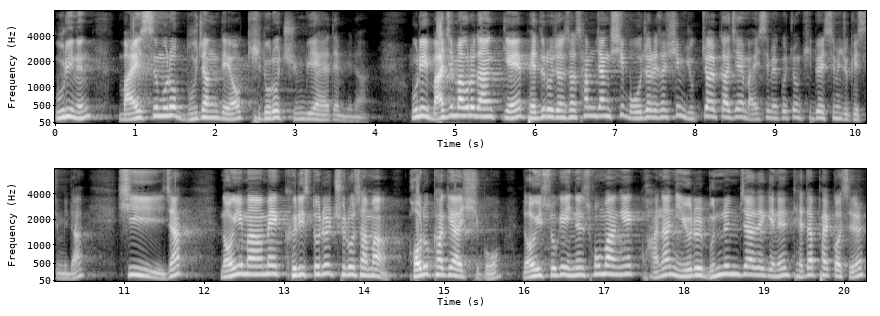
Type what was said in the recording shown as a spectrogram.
우리는 말씀으로 무장되어 기도로 준비해야 됩니다. 우리 마지막으로 다 함께 베드로전서 3장 15절에서 16절까지의 말씀 읽고 좀 기도했으면 좋겠습니다. 시작. 너희 마음에 그리스도를 주로 삼아 거룩하게 하시고 너희 속에 있는 소망에 관한 이유를 묻는 자에게는 대답할 것을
